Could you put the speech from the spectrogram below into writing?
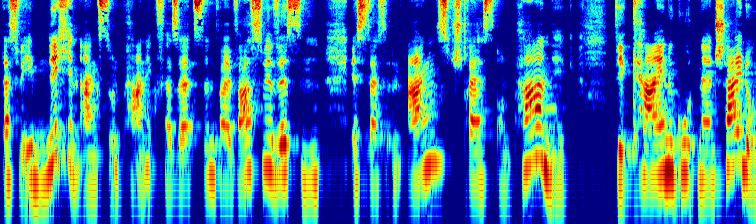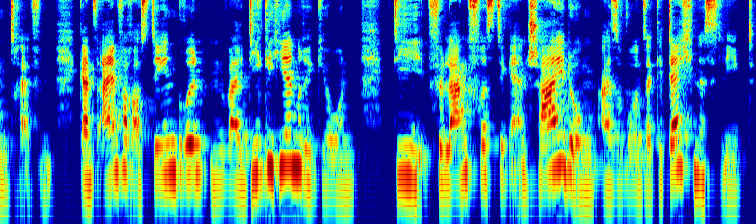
dass wir eben nicht in Angst und Panik versetzt sind, weil was wir wissen, ist, dass in Angst, Stress und Panik wir keine guten Entscheidungen treffen. Ganz einfach aus den Gründen, weil die Gehirnregionen, die für langfristige Entscheidungen, also wo unser Gedächtnis liegt,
